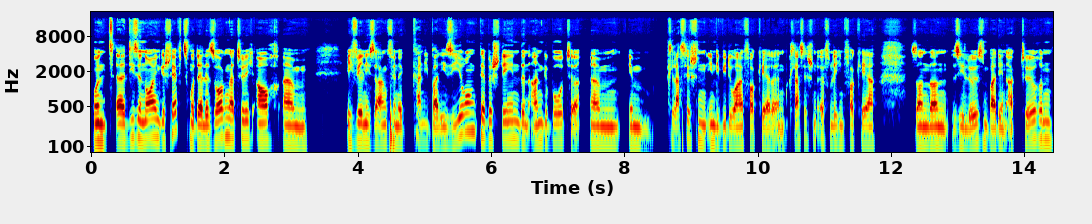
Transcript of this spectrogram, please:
Und äh, diese neuen Geschäftsmodelle sorgen natürlich auch ähm, ich will nicht sagen für eine Kannibalisierung der bestehenden Angebote ähm, im klassischen Individualverkehr oder im klassischen öffentlichen Verkehr, sondern sie lösen bei den Akteuren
